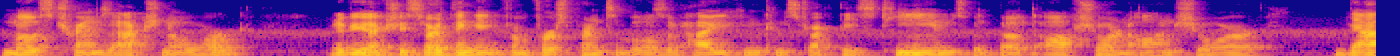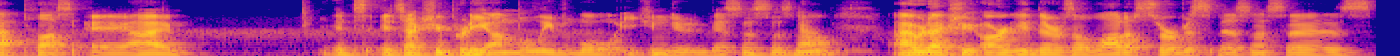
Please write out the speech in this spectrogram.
most transactional work. But if you actually start thinking from first principles of how you can construct these teams with both offshore and onshore, that plus AI it's it's actually pretty unbelievable what you can do in businesses now. I would actually argue there's a lot of service businesses,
